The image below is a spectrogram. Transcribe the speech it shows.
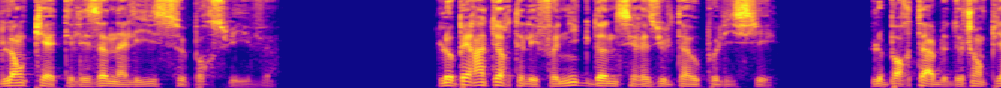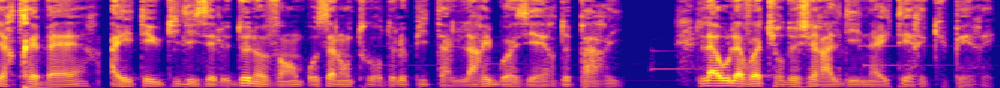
L'enquête et les analyses se poursuivent. L'opérateur téléphonique donne ses résultats aux policiers. Le portable de Jean-Pierre Trébert a été utilisé le 2 novembre aux alentours de l'hôpital Lariboisière de Paris, là où la voiture de Géraldine a été récupérée.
